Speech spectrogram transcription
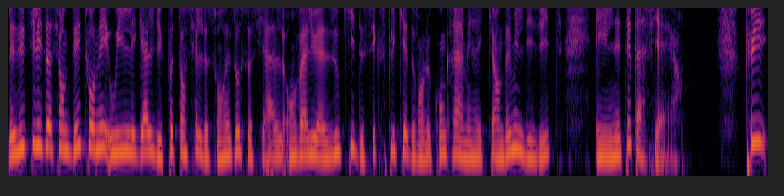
Les utilisations détournées ou illégales du potentiel de son réseau social ont valu à Zuki de s'expliquer devant le Congrès américain en 2018 et il n'était pas fier. Puis,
